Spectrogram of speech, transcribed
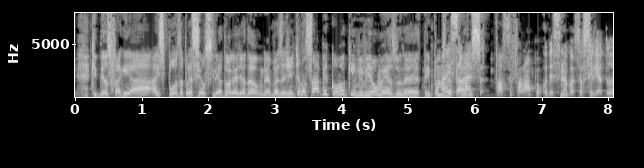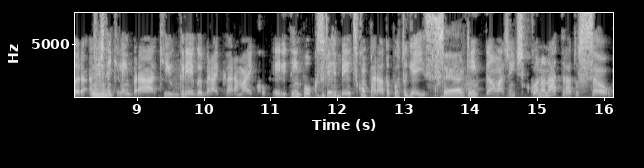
que Deus faria a esposa para ser auxiliadora de Adão, né? Mas a gente não sabe como que viviam mesmo, né? Tem poucos mas, detalhes. Mas posso falar um pouco desse negócio auxiliadora? A uhum. gente tem que lembrar que o grego, hebraico e aramaico, ele tem poucos verbetes comparado ao português. Certo. Então a gente, quando na tradução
